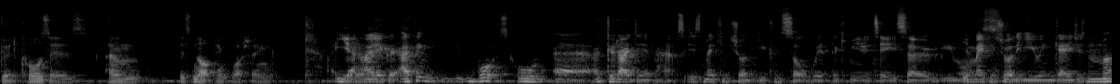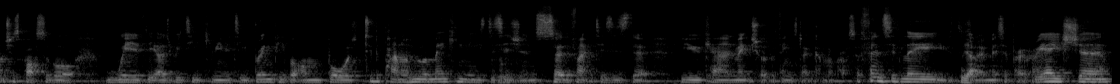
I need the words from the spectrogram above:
good causes. Um, it's not pink washing. Yeah, I agree. I think what's all uh, a good idea perhaps is making sure that you consult with the community. So you Yes. making sure that you engage as much as possible with the LGBT community, bring people on board to the panel who are making these decisions. So the fact is, is that you can make sure that things don't come across offensively. There's Yeah. no misappropriation.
